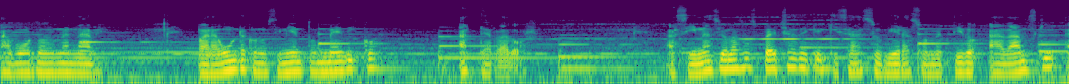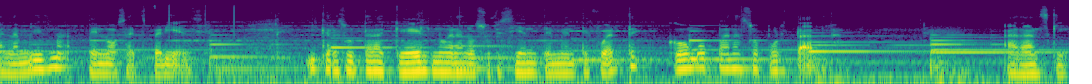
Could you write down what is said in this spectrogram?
a bordo de una nave para un reconocimiento médico aterrador. Así nació la sospecha de que quizás se hubiera sometido a Adamski a la misma penosa experiencia y que resultara que él no era lo suficientemente fuerte como para soportarla. Adamski,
